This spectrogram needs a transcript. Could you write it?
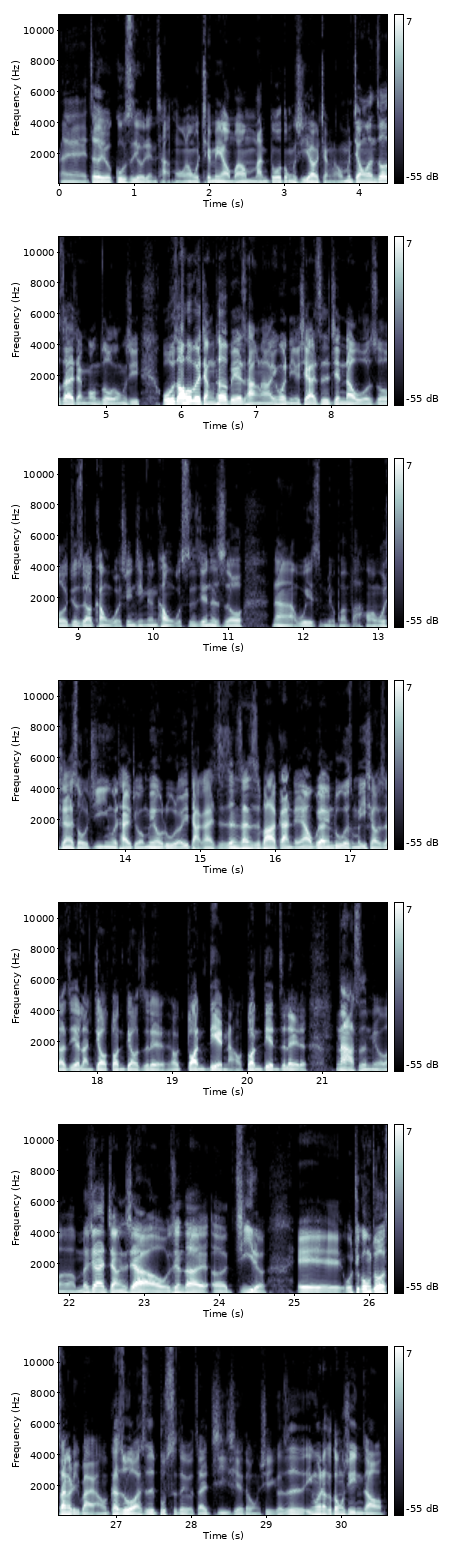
哎，这个有故事有点长哦。然后我前面好像蛮多东西要讲了，我们讲完之后再讲工作的东西。我不知道会不会讲特别长啦，因为你下一次见到我的时候，就是要看我心情跟看我时间的时候。那我也是没有办法哦，我现在手机因为太久没有录了，一打开只剩三十八干，等一下我不小心录个什么一小时，它直接懒觉断掉之类的，然后断电啊，断电之类的，那是没有办法。我们现在讲一下哦，我现在呃记了，诶，我去工作了三个礼拜啊，可是我还是不时的有在记一些东西，可是因为那个东西你知道。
